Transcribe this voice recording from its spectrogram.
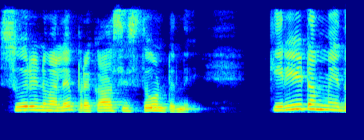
సూర్యుని వలె ప్రకాశిస్తూ ఉంటుంది. కిరీటం మీద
